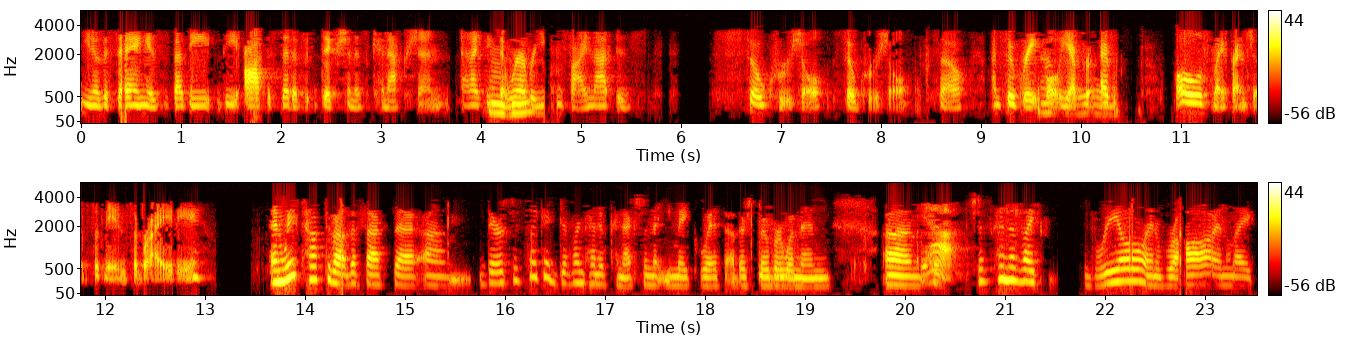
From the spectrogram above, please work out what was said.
you know the saying is that the the opposite of addiction is connection and i think mm-hmm. that wherever you can find that is so crucial so crucial so i'm so grateful Absolutely. yeah for every, all of my friendships have made in sobriety and we've talked about the fact that um there's just like a different kind of connection that you make with other sober mm-hmm. women um yeah just kind of like real and raw and like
